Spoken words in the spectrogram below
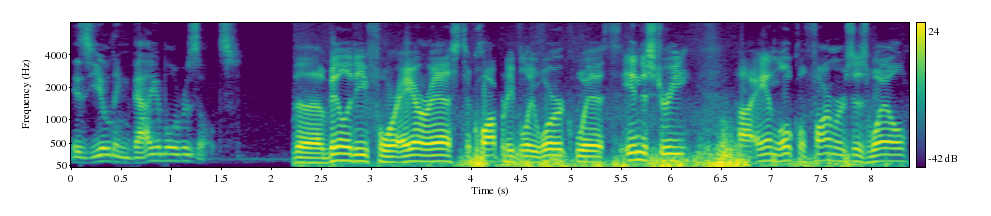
is yielding valuable results. The ability for ARS to cooperatively work with industry uh, and local farmers as well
